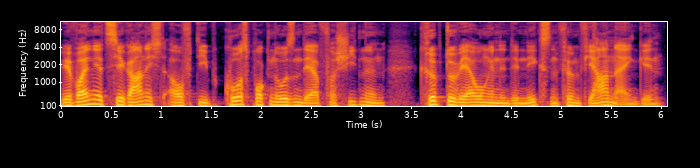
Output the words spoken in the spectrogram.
Wir wollen jetzt hier gar nicht auf die Kursprognosen der verschiedenen Kryptowährungen in den nächsten fünf Jahren eingehen.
